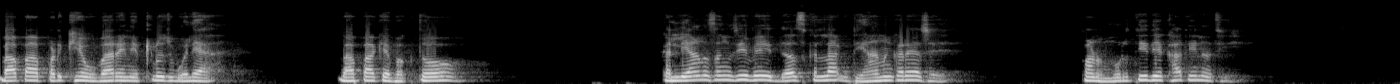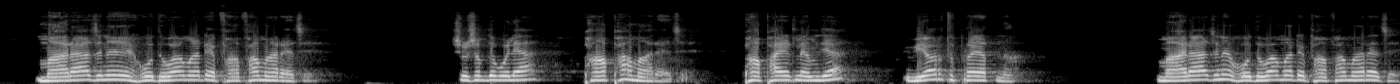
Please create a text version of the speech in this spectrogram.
બાપા પડખે ઊભા રહીને એટલું જ બોલ્યા. બાપા કે, ભક્તો, કલ્યાણ સંઘજી ભાઈ દસ કલાક ધ્યાન કરે છે, પણ મૂર્તિ દેખાતી નથી. મહારાજને હોધવા માટે ફાંફા મારે છે. શું શબ્દ બોલ્યા? ફાંફા મારે છે. ફાંફા એટલે સમજ્યા? વ્યર્થ પ્રયત્ન. મહારાજને હોધવા માટે ફાંફા મારે છે.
